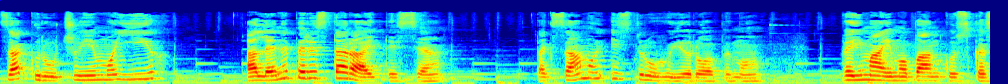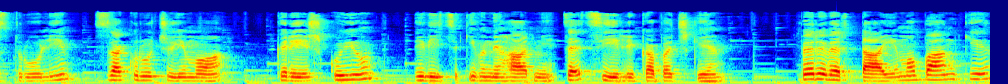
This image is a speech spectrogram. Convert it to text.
закручуємо їх, але не перестарайтеся. Так само і з другою робимо. Виймаємо банку з каструлі, закручуємо кришкою. Дивіться, які вони гарні. Це цілі кабачки. Перевертаємо банки,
